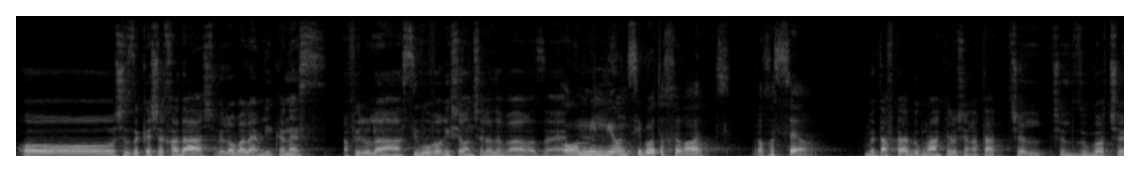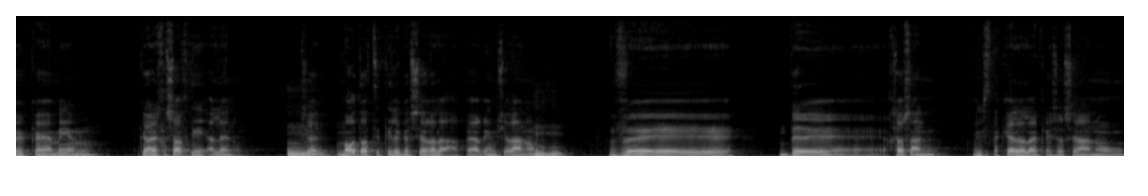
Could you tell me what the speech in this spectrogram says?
או שזה קשר חדש ולא בא להם להיכנס אפילו לסיבוב הראשון של הדבר הזה. או מיליון סיבות אחרות, לא חסר. ודווקא הדוגמה כאילו שנתת של, של זוגות שקיימים, גם אני חשבתי עלינו. שמאוד רציתי לגשר על הפערים שלנו, ועכשיו שאני מסתכל על הקשר שלנו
